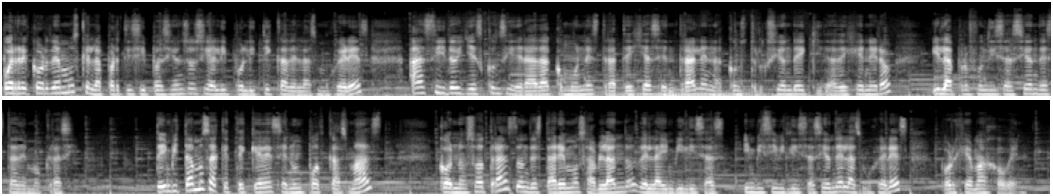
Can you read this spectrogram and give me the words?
pues recordemos que la participación social y política de las mujeres ha sido y es considerada como una estrategia central en la construcción de equidad de género y la profundización de esta democracia. Te invitamos a que te quedes en un podcast más con nosotras donde estaremos hablando de la invisibilización de las mujeres por Gema Joven.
